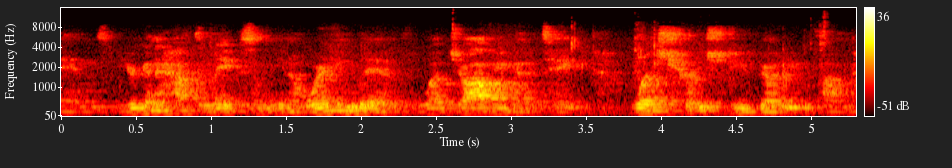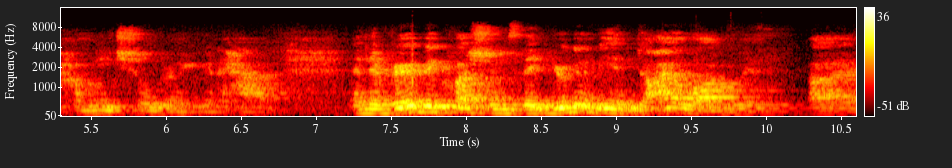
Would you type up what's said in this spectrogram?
and you're going to have to make some, you know, where do you live, what job are you're going to take, what church do you go to? Um, how many children are you going to have? And they're very big questions that you're going to be in dialogue with, uh,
